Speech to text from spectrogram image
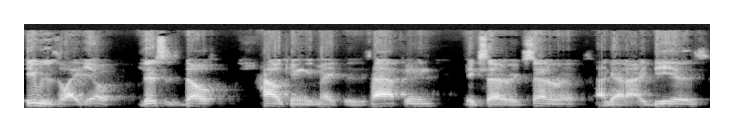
He was like, yo, this is dope. How can we make this happen? Et cetera, et cetera. I got ideas.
